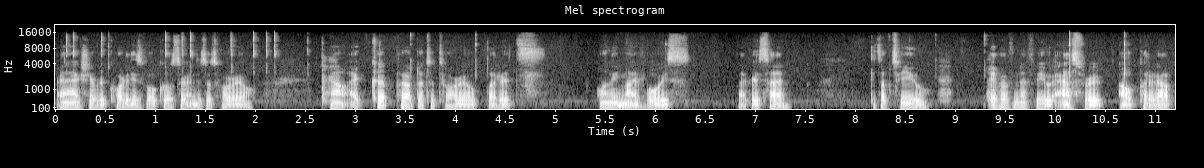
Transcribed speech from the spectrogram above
And I actually recorded these vocals during the tutorial. Now I could put up the tutorial, but it's only my voice, like I said. It's up to you. If enough of you ask for it, I'll put it up.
